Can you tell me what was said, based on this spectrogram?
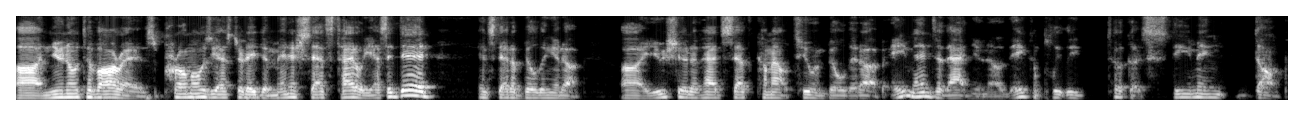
Uh, Nuno Tavares promos yesterday diminished Seth's title. Yes, it did. Instead of building it up. Uh, you should have had Seth come out too and build it up. Amen to that. You know, they completely took a steaming dump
